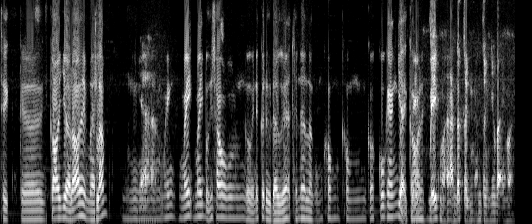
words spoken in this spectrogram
thì uh, coi giờ đó thì mệt lắm. Yeah. Dạ. mấy mấy mấy bữa sau người nó cứ đừ đừ á cho nên là cũng không không có cố gắng dậy coi. Biết, biết mà anh đã từng anh từng như vậy mà.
